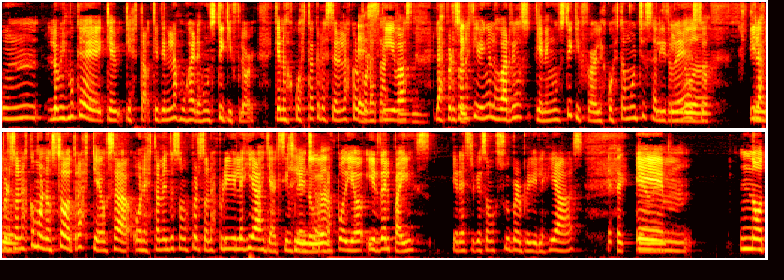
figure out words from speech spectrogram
un, lo mismo que, que, que está, que tienen las mujeres, un sticky floor, que nos cuesta crecer en las corporativas. Las personas Sí. que viven en los barrios tienen un sticky floor, les cuesta mucho salir Sin de duda, eso. Y sin las duda. personas como nosotras, que, o sea, honestamente somos personas privilegiadas, ya el simple Sin hecho de habernos podido ir del país quiere decir que somos súper privilegiadas. Efectivamente. Em, no,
